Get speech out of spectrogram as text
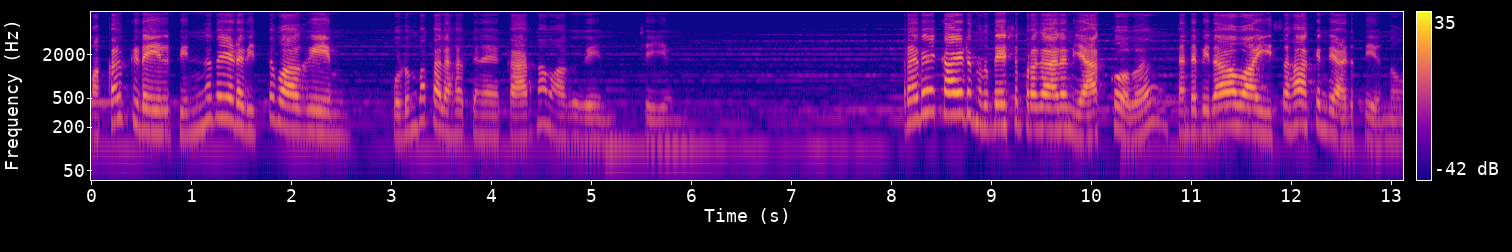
മക്കൾക്കിടയിൽ ഭിന്നതയുടെ വിത്ത് പാകുകയും കുടുംബകലഹത്തിന് കാരണമാകുകയും ചെയ്യും. റബേക്കായുടെ നിർദ്ദേശപ്രകാരം യാക്കോബ് തന്റെ പിതാവായ ഇസഹാക്കിന്റെ അടുത്ത് ചെന്നു.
